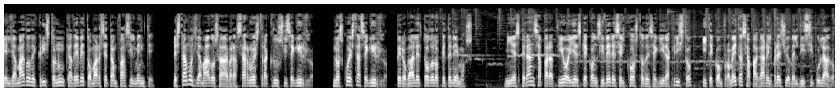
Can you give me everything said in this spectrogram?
El llamado de Cristo nunca debe tomarse tan fácilmente. Estamos llamados a abrazar nuestra cruz y seguirlo. Nos cuesta seguirlo, pero vale todo lo que tenemos. Mi esperanza para ti hoy es que consideres el costo de seguir a Cristo, y te comprometas a pagar el precio del discipulado.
